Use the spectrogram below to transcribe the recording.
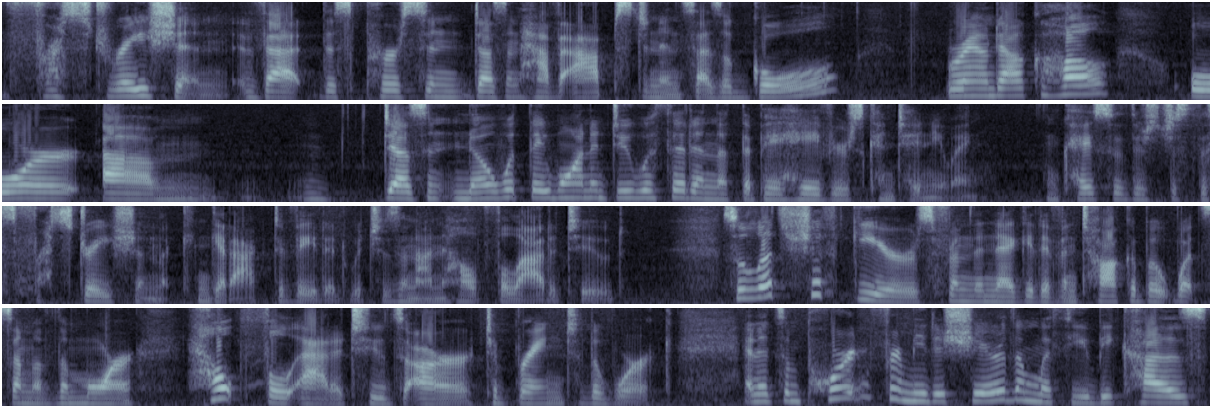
frustration that this person doesn't have abstinence as a goal around alcohol or um, doesn't know what they want to do with it and that the behavior is continuing. Okay, so there's just this frustration that can get activated, which is an unhelpful attitude. So let's shift gears from the negative and talk about what some of the more helpful attitudes are to bring to the work. And it's important for me to share them with you because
